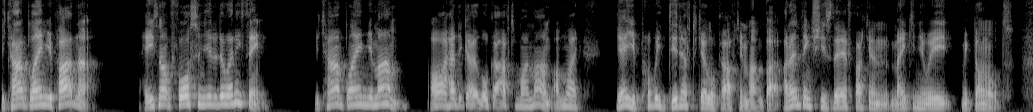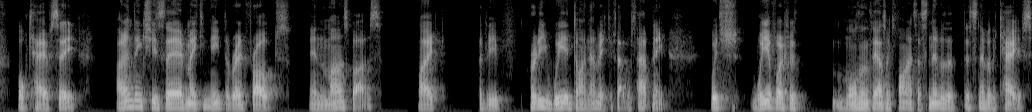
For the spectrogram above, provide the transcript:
you can't blame your partner. He's not forcing you to do anything. You can't blame your mum. Oh, I had to go look after my mum. I'm like, yeah, you probably did have to go look after your mum, but I don't think she's there fucking making you eat McDonald's or KFC. I don't think she's there making you eat the red frogs and the Mars bars. Like, it'd be pretty weird dynamic if that was happening, which we have worked with more than a thousand clients. That's never the that's never the case.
